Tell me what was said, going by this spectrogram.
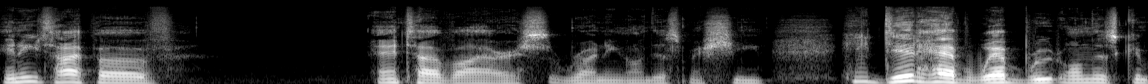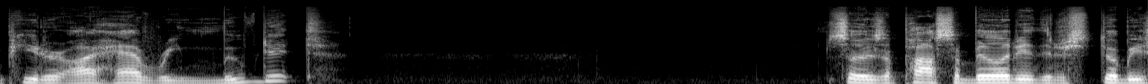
any type of antivirus running on this machine. He did have WebRoot on this computer. I have removed it. So there's a possibility that there still be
